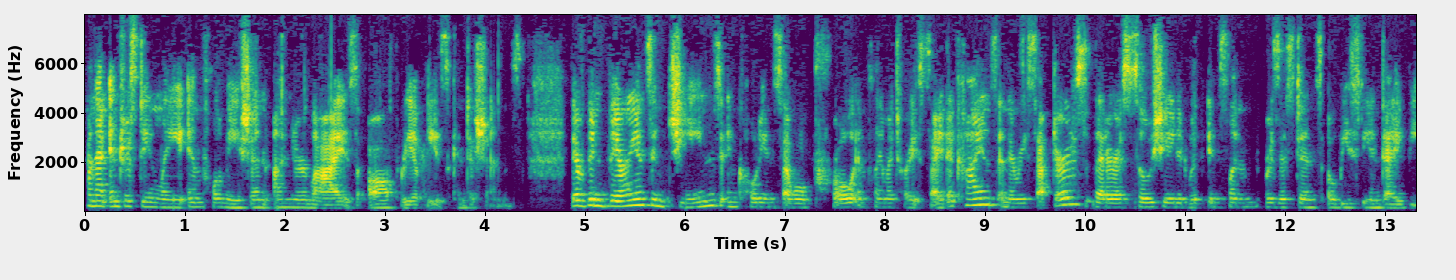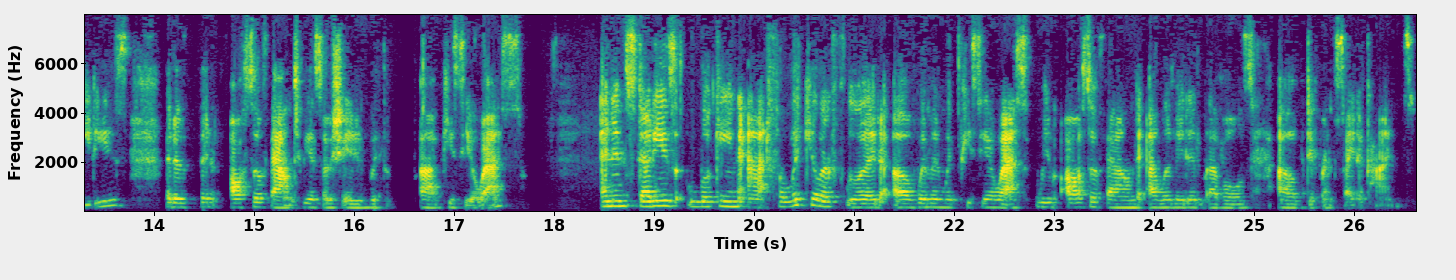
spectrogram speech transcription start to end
And then interestingly, inflammation underlies all three of these conditions. There have been variants in genes encoding several pro-inflammatory cytokines and their receptors that are associated with insulin resistance, obesity, and diabetes that have been also found to be associated with uh, PCOS. And in studies looking at follicular fluid of women with PCOS, we've also found elevated levels of different cytokines.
